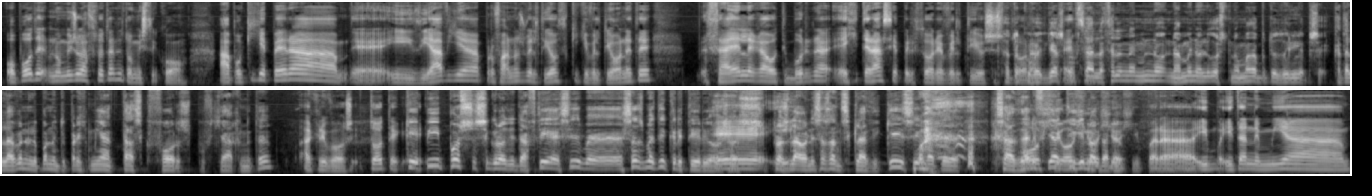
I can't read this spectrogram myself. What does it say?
Οπότε νομίζω αυτό ήταν το μυστικό. Από εκεί και πέρα ε, η διάβγεια προφανώς βελτιώθηκε και βελτιώνεται θα έλεγα ότι μπορεί να έχει τεράστια περιθώρια βελτίωσης. Θα το κουβεντιάσουμε αυτά, αλλά θέλω να μείνω, να μείνω λίγο στην ομάδα που το δούλεψε. Καταλαβαίνω λοιπόν ότι υπάρχει μια task force που φτιάχνετε. Ακριβώς. Τότε... Και πει πώς συγκρότητε αυτή, εσάς με τι κριτήριο ε, σας προσλάβανε, ήσασταν της κλαδικής, είχατε ξαδέρφια, όχι, τι γινόταν. Όχι, όχι, παρά, ήταν μία.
